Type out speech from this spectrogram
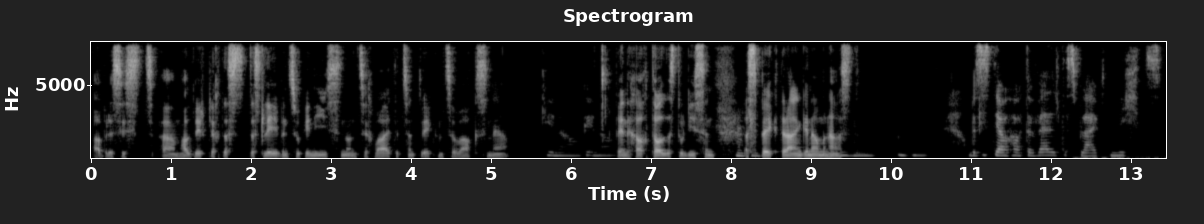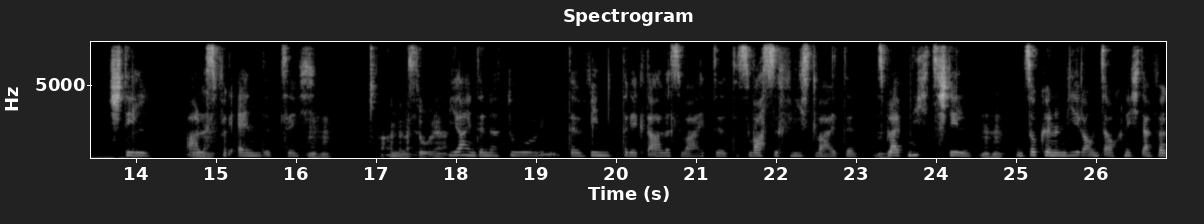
aber es ist ähm, halt wirklich das, das Leben zu genießen und sich weiterzuentwickeln, zu wachsen, ja. Genau, genau. Finde ich auch toll, dass du diesen mhm. Aspekt reingenommen hast. Mhm. Mhm. Und es ist ja auch auf der Welt, es bleibt nichts still. Alles mhm. verändert sich. Auch in der Natur, ja. Ja, in der Natur. Der Wind trägt alles weiter, das Wasser fließt weiter. Es bleibt nichts still. Und so können wir uns auch nicht einfach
